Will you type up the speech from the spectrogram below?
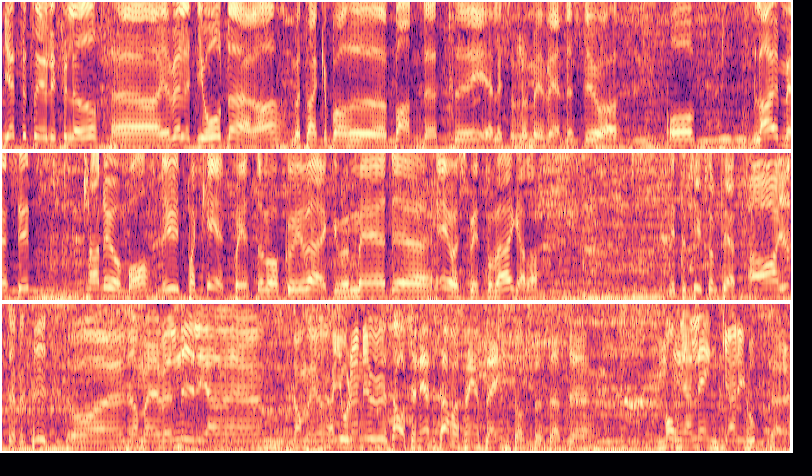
Jättetrevlig filur. Eh, jag är väldigt jordnära med tanke på hur bandet är. Liksom, de är väldigt stora. Och livemässigt kanonbra. Det är ju ett paketpris. De åker iväg med uh, Aerosmith på vägarna. Lite titt som tätt. Ja, just det. Precis. Och eh, de är väl nyligen... eh, De gjorde en USA-turné tillsammans med In Flames också, så att... eh, Många länkar ihop där.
